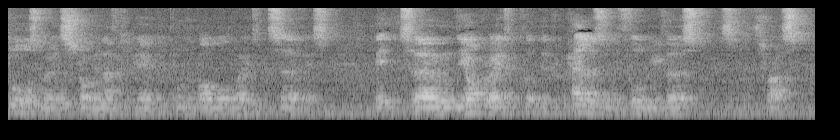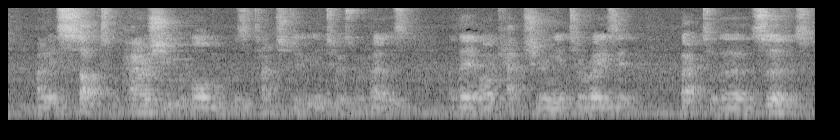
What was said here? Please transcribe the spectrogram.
claws weren't strong enough to be able to pull the bomb all the way to the surface, it, um, the operator put the propellers in a full reverse thrust and it sucked the parachute the bomb was attached to into its propellers, and thereby capturing it to raise it back to the surface.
